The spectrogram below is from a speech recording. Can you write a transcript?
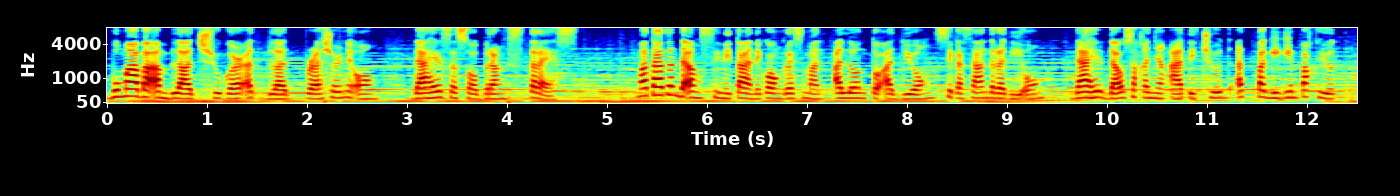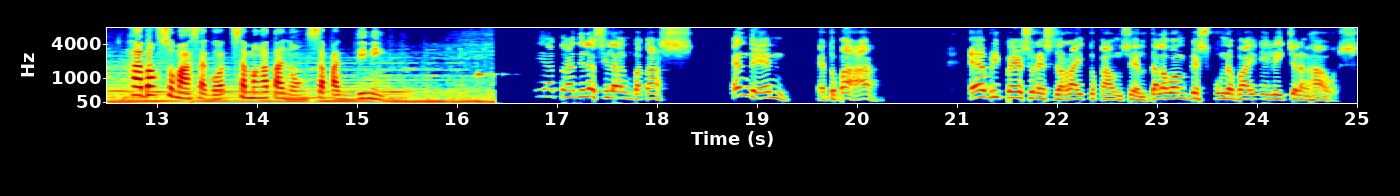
bumaba ang blood sugar at blood pressure ni Ong dahil sa sobrang stress. Matatanda ang sinita ni Congressman Alonto Adyong si Cassandra Diong dahil daw sa kanyang attitude at pagiging pakyut habang sumasagot sa mga tanong sa pagdinig. Tiyatra nila sila ang batas. And then, eto pa ha, every person has the right to counsel. Dalawang beses pong na-violate siya ng House.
